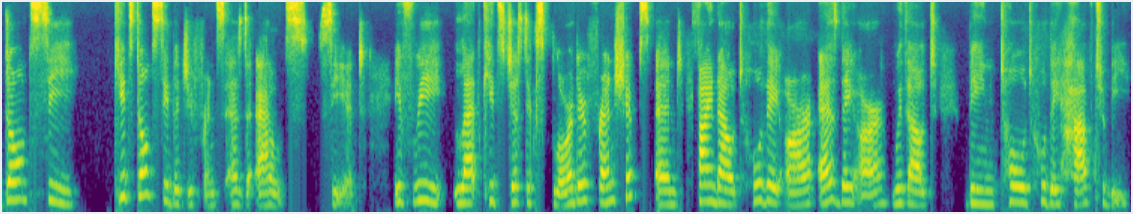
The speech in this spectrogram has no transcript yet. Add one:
don't see kids don't see the difference as the adults see it. If we let kids just explore their friendships and find out who they are as they are without being told who they have to be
